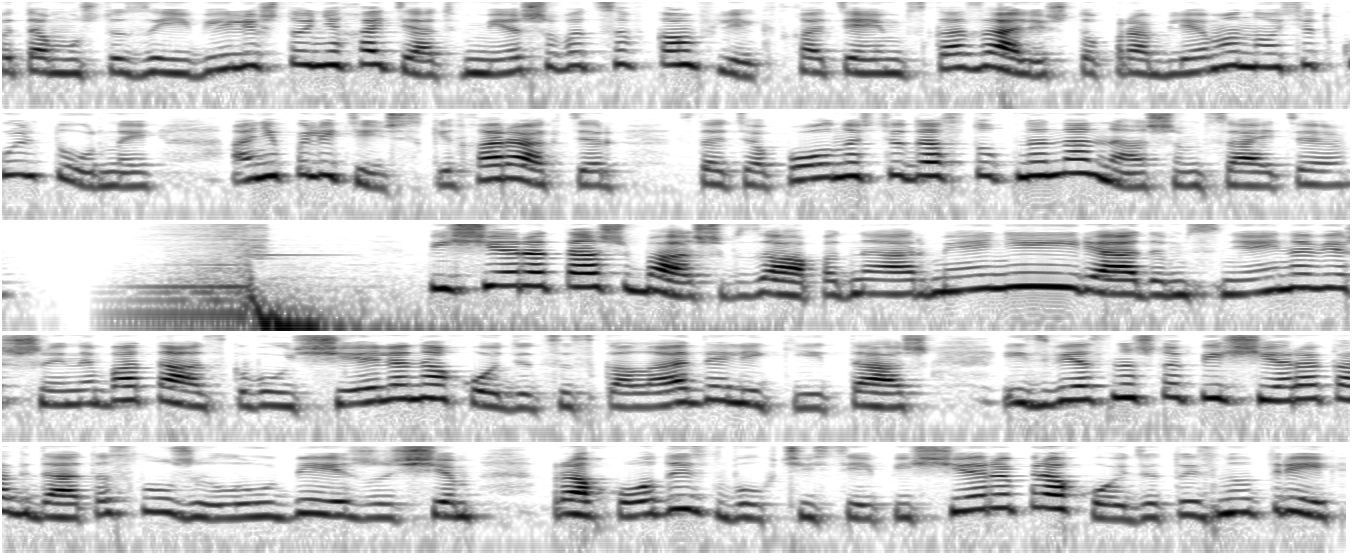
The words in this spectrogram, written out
потому что заявили, что не хотят вмешиваться в конфликт, хотя им сказали, что проблема носит культурный, а не политический характер. Статья полностью доступна на нашем сайте. Пещера Ташбаш в Западной Армении и рядом с ней на вершине Батанского ущелья находится скала Далекий Таш. Известно, что пещера когда-то служила убежищем. Проходы из двух частей пещеры проходят изнутри.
